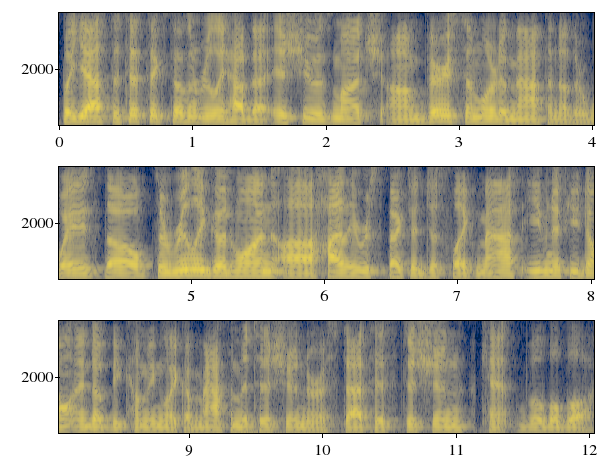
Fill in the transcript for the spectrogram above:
But yeah, statistics doesn't really have that issue as much. Um, very similar to math in other ways though. It's a really good one, uh, highly respected just like math, even if you don't end up becoming like a mathematician or a statistician, can't blah blah blah,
